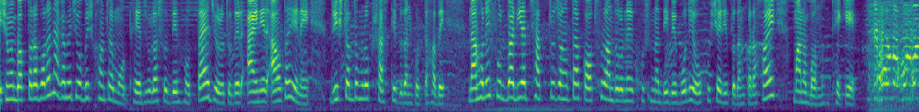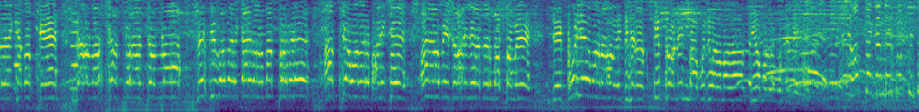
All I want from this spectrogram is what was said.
এ সময় বক্তারা বলেন আগামী চব্বিশ ঘণ্টার মধ্যে জুলাসুদ্দিন হত্যায় জড়িতদের আইনের আওতায় এনে দৃষ্টান্তমূলক শাস্তি প্রদান করতে হবে। না হলে ফুলবাড়িয়ার ছাত্র জনতা কঠোর আন্দোলনের ঘোষণা দেবে বলেও হুঁশিয়ারি প্রদান করা হয় মানববন্ধন থেকে। করার জন্য যে পুড়িয়ে মারা হয়েছে সেটা তীব্র নিন্দা প্রতিবাদ আমরা তৃণমূলের মধ্যে এই হত্যাকাণ্ডের প্রকৃত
